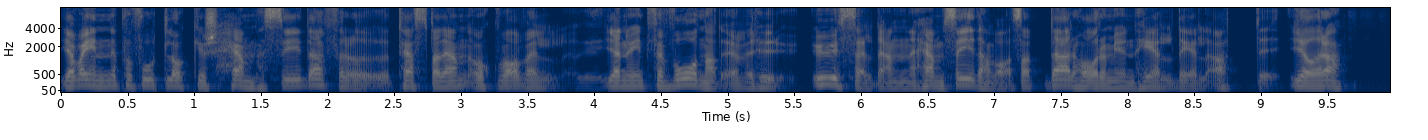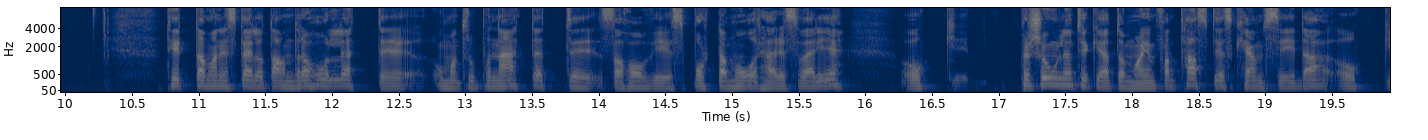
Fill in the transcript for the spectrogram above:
jag var inne på Footlockers hemsida för att testa den och var väl genuint förvånad över hur usel den hemsidan var. Så där har de ju en hel del att eh, göra. Tittar man istället åt andra hållet, eh, om man tror på nätet, så har vi Sportamor här i Sverige. Och personligen tycker jag att de har en fantastisk hemsida och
